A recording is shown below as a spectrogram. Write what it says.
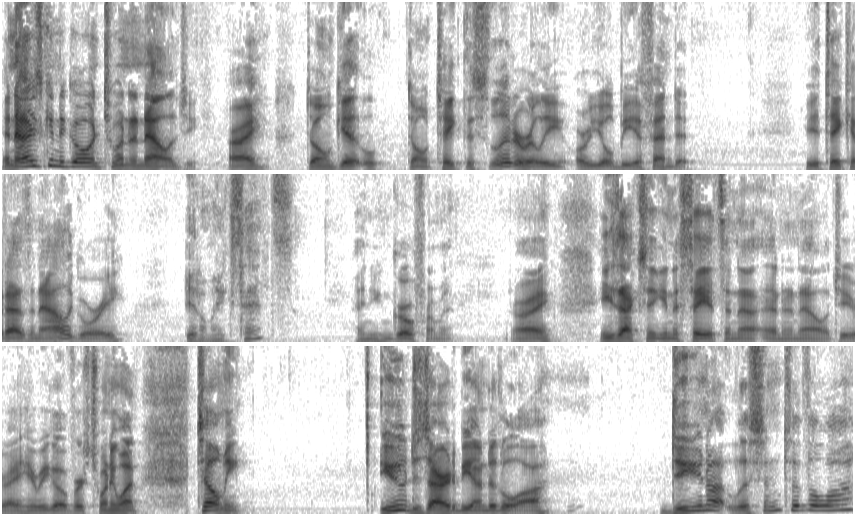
And now he's going to go into an analogy, all right? Don't get don't take this literally or you'll be offended. If you take it as an allegory, it'll make sense and you can grow from it. All right? He's actually going to say it's an, an analogy, right? Here we go. Verse 21. Tell me, you desire to be under the law. Do you not listen to the law?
